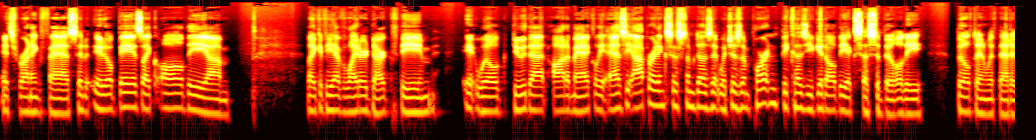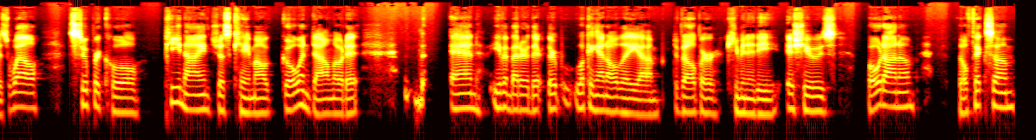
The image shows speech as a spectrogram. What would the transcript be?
It's running fast. It, it obeys like all the um, like if you have lighter dark theme, it will do that automatically as the operating system does it, which is important because you get all the accessibility built in with that as well. Super cool. P9 just came out. Go and download it. And even better, they're, they're looking at all the um, developer community issues, vote on them, they'll fix them.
